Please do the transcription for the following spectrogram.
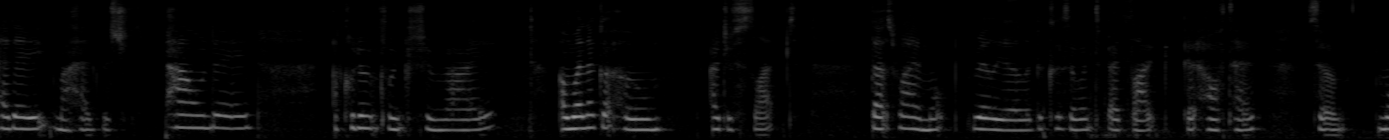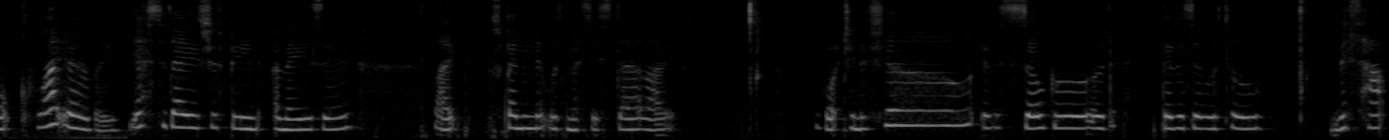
headache. My head was just pounding. I couldn't function right. And when I got home, I just slept. That's why I'm up really early because I went to bed like at half ten. So I'm up quite early. Yesterday has just been amazing. Like spending it with my sister, like watching a show. It was so good. There was a little mishap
